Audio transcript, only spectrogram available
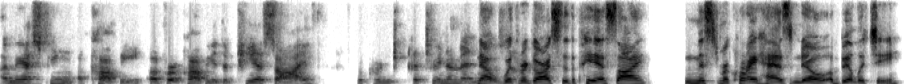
I'm asking a copy, uh, for a copy of the PSI for Kat- Katrina No, with regards to the PSI, Mr. McCray has no ability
